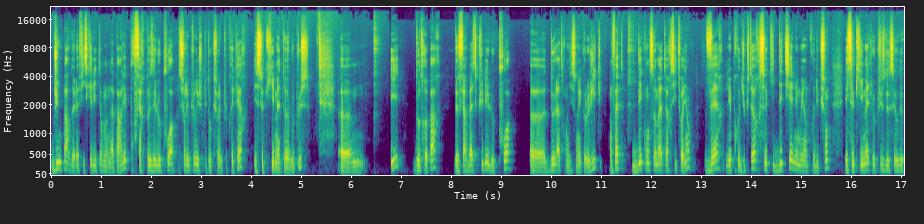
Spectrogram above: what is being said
d'une part de la fiscalité, on en a parlé, pour faire peser le poids sur les plus riches plutôt que sur les plus précaires et ceux qui émettent euh, le plus. Et d'autre part, de faire basculer le poids euh, de la transition écologique, en fait, des consommateurs citoyens vers les producteurs, ceux qui détiennent les moyens de production et ceux qui émettent le plus de CO2.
